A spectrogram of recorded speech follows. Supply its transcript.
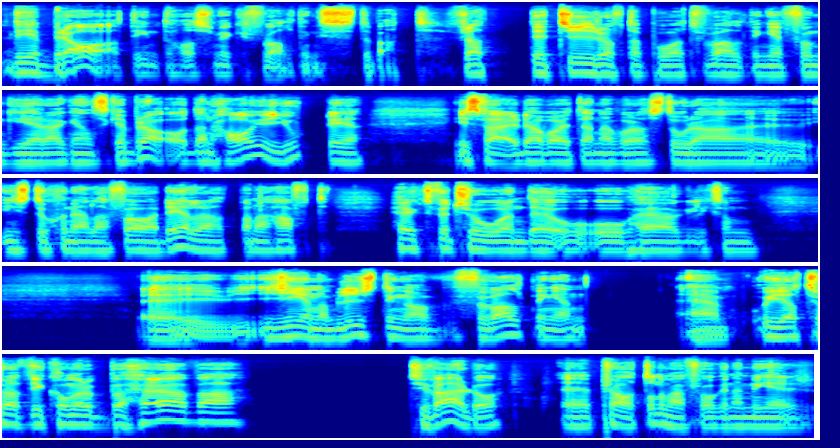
det är bra att inte ha så mycket förvaltningsdebatt. För att det tyder ofta på att förvaltningen fungerar ganska bra. Och den har ju gjort det i Sverige. Det har varit en av våra stora eh, institutionella fördelar att man har haft högt förtroende och, och hög liksom, eh, Eh, genomlysning av förvaltningen. Eh, och Jag tror att vi kommer att behöva, tyvärr då, eh, prata om de här frågorna mer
